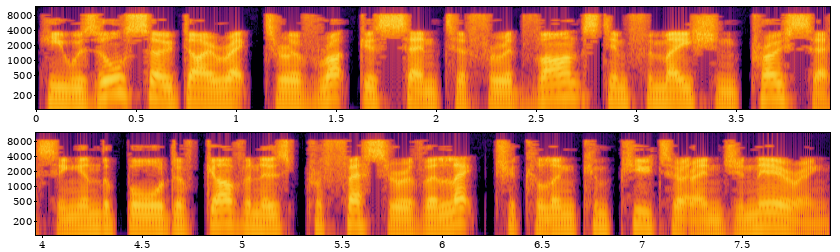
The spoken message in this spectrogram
He was also director of Rutgers Center for Advanced Information Processing and the Board of Governors Professor of Electrical and Computer Engineering.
